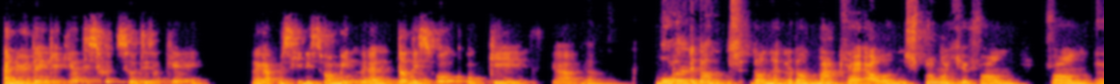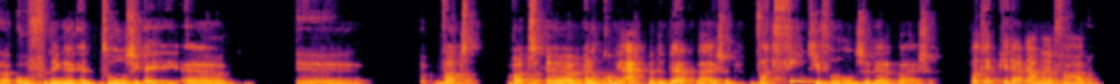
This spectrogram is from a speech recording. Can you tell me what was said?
En nu denk ik, ja, het is goed zo, het is oké. Dan gaat het misschien iets wat minder. En dat is ook oké. ja. ja. Mooi. En dan, dan, dan maak jij al een sprongetje van, van uh, oefeningen en tools. Uh, uh, wat, wat, en dan kom je eigenlijk bij de werkwijze. Wat vind je van onze werkwijze? Wat heb je daaraan ervaren?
